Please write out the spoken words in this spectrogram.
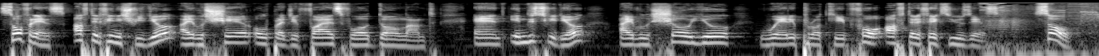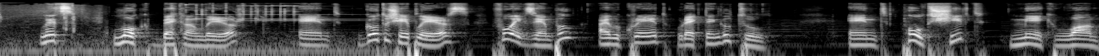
So friends, after finish video, I will share all project files for download. And in this video, I will show you very pro tip for After Effects users. So, let's lock background layer and go to shape layers. For example, I will create rectangle tool and hold shift, make one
